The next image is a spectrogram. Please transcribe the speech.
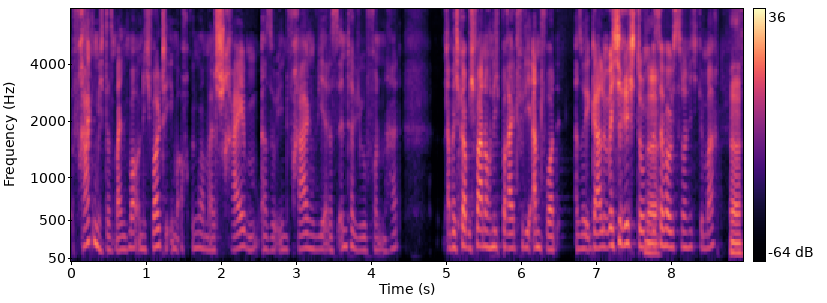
frage mich das manchmal und ich wollte ihm auch irgendwann mal schreiben, also ihn fragen, wie er das Interview gefunden hat. Aber ich glaube, ich war noch nicht bereit für die Antwort. Also egal in welche Richtung, Ja. deshalb habe ich es noch nicht gemacht. Ja.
